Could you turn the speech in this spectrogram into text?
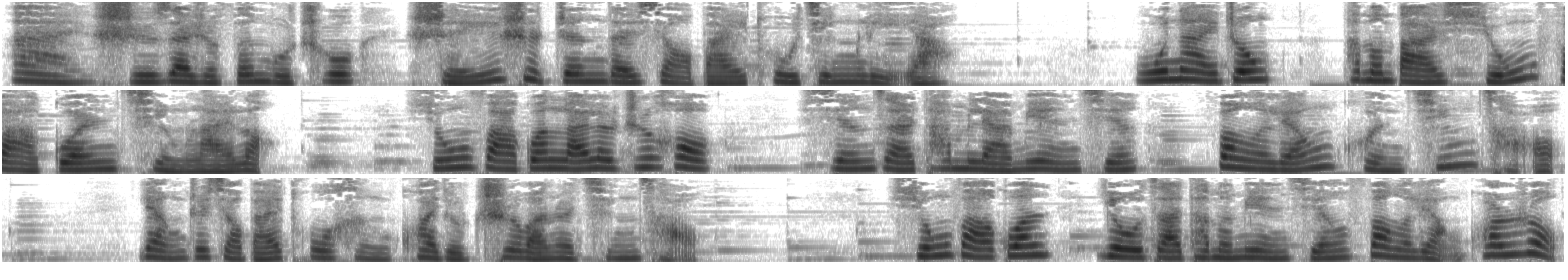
哎，实在是分不出谁是真的小白兔经理呀。无奈中，他们把熊法官请来了。熊法官来了之后，先在他们俩面前放了两捆青草，两只小白兔很快就吃完了青草。熊法官又在他们面前放了两块肉。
